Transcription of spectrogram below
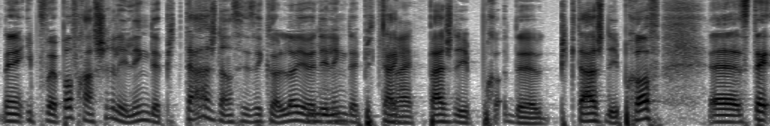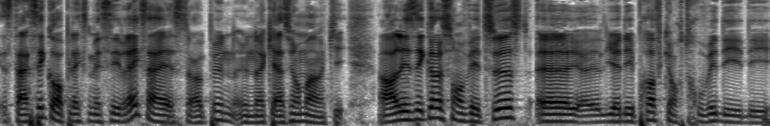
Ben, ils pouvaient pas franchir les lignes de piquetage dans ces écoles-là. Il y avait des Mm, lignes de piquetage, des pro- de piquetage des profs. Euh, C'était assez complexe, mais c'est vrai que ça- c'est un peu une, une occasion manquée. Alors les écoles sont vétustes. Euh, Il y a des profs qui ont retrouvé des, des-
